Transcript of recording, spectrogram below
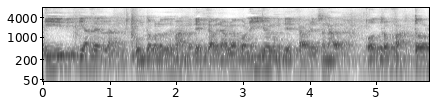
Y, y hacerla junto con los demás. No tienes que haber hablado con ellos, no tienes que haber hecho nada. Otro factor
